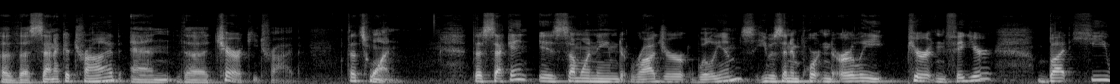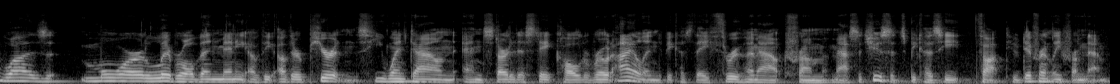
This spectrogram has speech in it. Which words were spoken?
uh, the Seneca tribe and the Cherokee tribe. That's one. The second is someone named Roger Williams. He was an important early Puritan figure, but he was more liberal than many of the other Puritans. He went down and started a state called Rhode Island because they threw him out from Massachusetts because he thought too differently from them.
